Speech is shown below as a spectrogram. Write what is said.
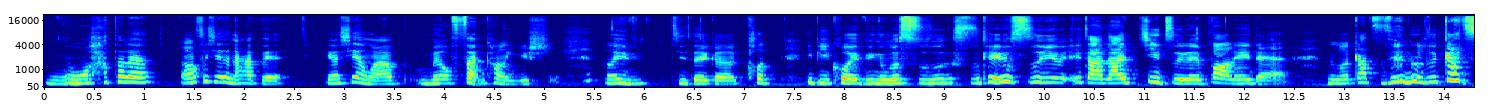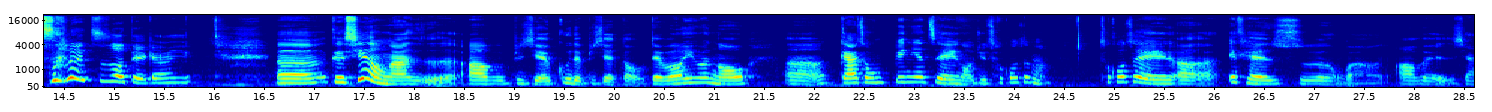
嗯我吓得嘞，我不晓得哪办，因为现在我也没有反抗意识，我一记得搿敲一边敲一边拿个书，书开个书一一扎扎寄出来包了一袋，侬个夹子再拿里夹出来继续弹钢琴。呃，搿些辰光是也无比较管得比较多，但勿因为我呃高中毕业之后我就出国了嘛，出国之后呃一开始辰光也勿是像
